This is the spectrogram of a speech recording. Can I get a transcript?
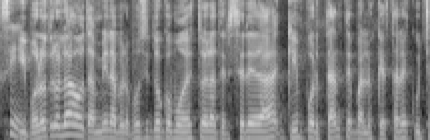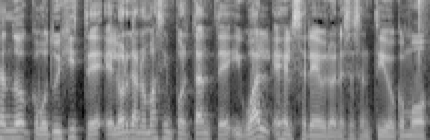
sí. Y por otro lado, también a propósito como de esto de la tercera edad, qué importante para los que están escuchando, como tú dijiste, el órgano más importante igual es el cerebro en ese sentido, como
